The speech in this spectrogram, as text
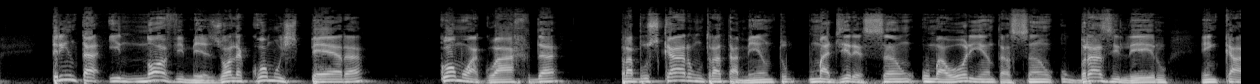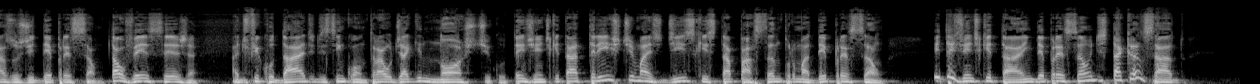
39 meses. Olha como espera, como aguarda para buscar um tratamento, uma direção, uma orientação, o brasileiro em casos de depressão. Talvez seja a dificuldade de se encontrar o diagnóstico. Tem gente que está triste, mas diz que está passando por uma depressão. E tem gente que está em depressão e está cansado.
